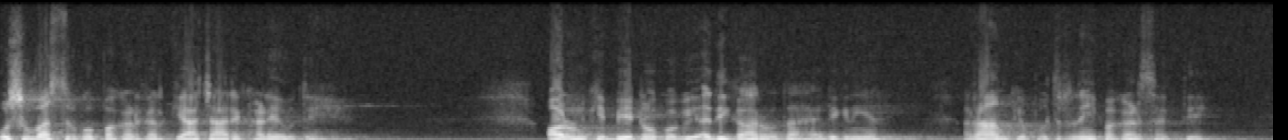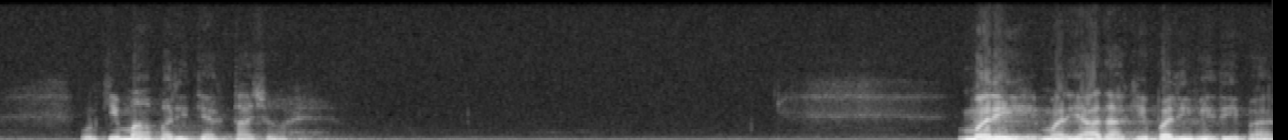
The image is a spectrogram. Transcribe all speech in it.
उस वस्त्र को पकड़ करके आचार्य खड़े होते हैं। और उनके बेटों को भी अधिकार होता है, लेकिन यह राम के पुत्र नहीं पकड़ सकते। उनकी माँ परित्यक्ता जो है मरी मर्यादा की बलि वेदी पर।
